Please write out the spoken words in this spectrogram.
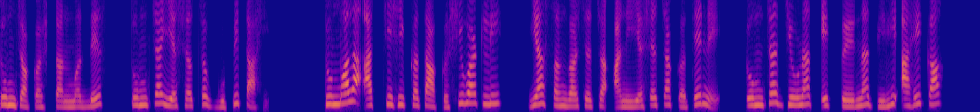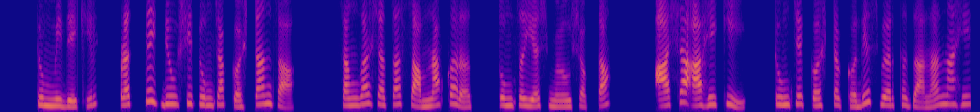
तुमच्या कष्टांमध्येच तुमच्या यशाचं गुपित आहे. तुम्हाला आजची ही कथा कशी वाटली? या संघर्षाच्या आणि यशाच्या कथेने तुमच्या जीवनात एक प्रेरणा दिली आहे का? तुम्ही देखील प्रत्येक दिवशी तुमच्या कष्टांचा संघर्षाचा सामना करत तुमचं यश मिळवू शकता? आशा आहे की तुमचे कष्ट कधीच व्यर्थ जाणार नाहीत.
